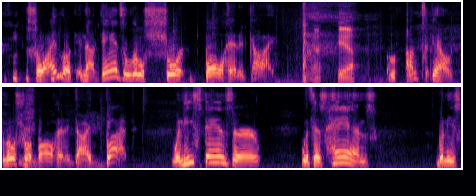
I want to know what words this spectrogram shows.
so I look, and now Dan's a little short, ball headed guy. Yeah. I'm, you know, a little short, ball-headed guy. But when he stands there with his hands, when he's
